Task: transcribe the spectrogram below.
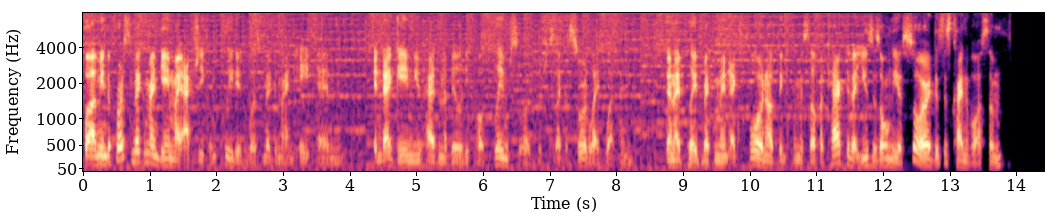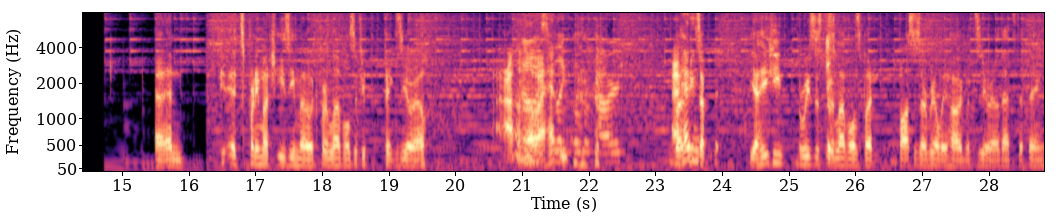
well, I mean, the first Mega Man game I actually completed was Mega Man 8, and in that game you had an ability called Flame Sword, which is like a sword-like weapon. Then I played Mega Man X4, and I was thinking to myself, a character that uses only a sword, this is kind of awesome. Uh, and it's pretty much easy mode for levels if you pick Zero. I don't know. Oh, I so, hadn't. like overpowered. I But hadn't- except, yeah, he, he breezes through levels, but bosses are really hard with Zero. That's the thing.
